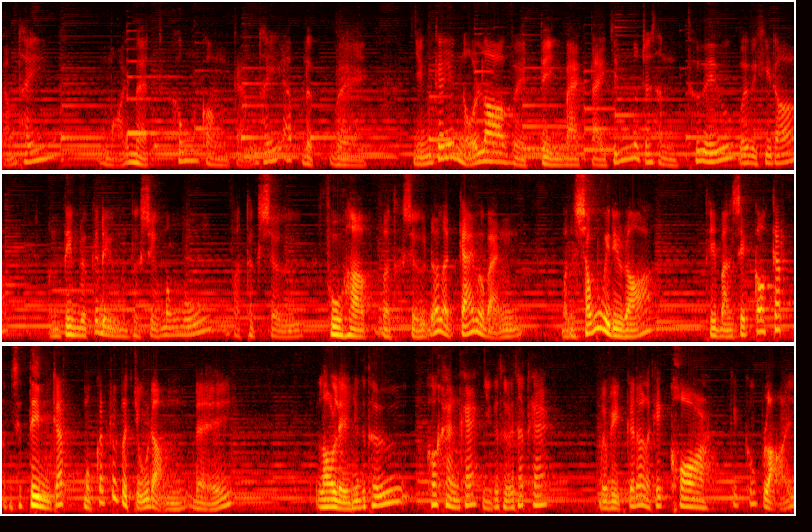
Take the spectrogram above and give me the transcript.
cảm thấy mỏi mệt không còn cảm thấy áp lực về những cái nỗi lo về tiền bạc tài chính nó trở thành thứ yếu. Bởi vì khi đó bạn tìm được cái điều mình thực sự mong muốn và thực sự phù hợp và thực sự đó là cái mà bạn bạn sống vì điều đó, thì bạn sẽ có cách, bạn sẽ tìm cách một cách rất là chủ động để lo liệu những cái thứ khó khăn khác, những cái thử thách khác. Bởi vì cái đó là cái core, cái cốt lõi,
